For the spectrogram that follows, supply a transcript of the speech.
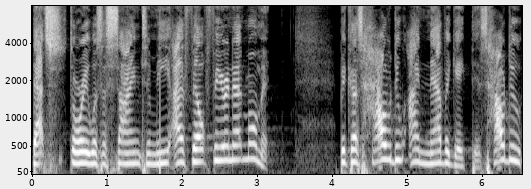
that story was assigned to me, I felt fear in that moment. Because how do i navigate this? How do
